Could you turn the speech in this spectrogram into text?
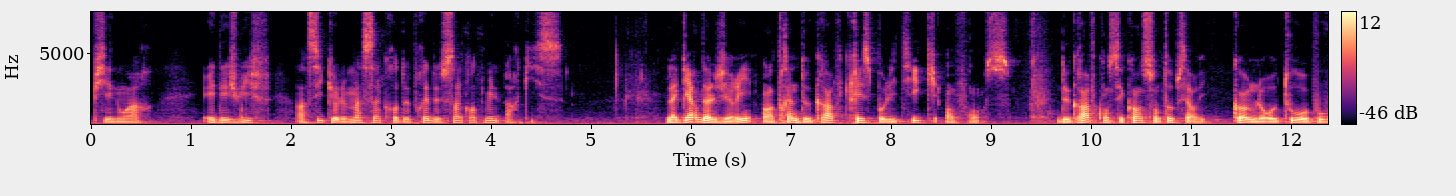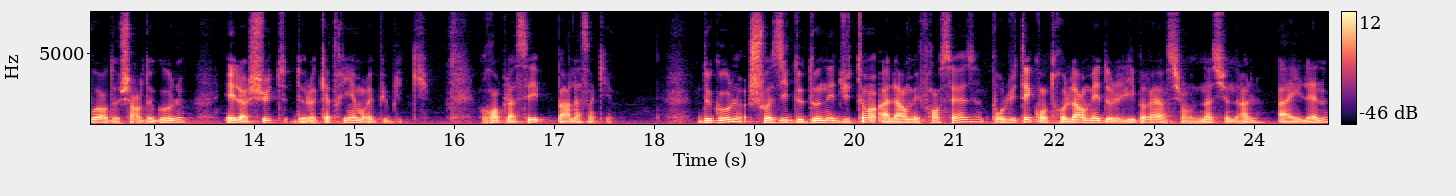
pieds noirs, et des juifs, ainsi que le massacre de près de 50 000 harkis. La guerre d'Algérie entraîne de graves crises politiques en France. De graves conséquences sont observées, comme le retour au pouvoir de Charles de Gaulle et la chute de la 4ème République, remplacée par la 5ème. De Gaulle choisit de donner du temps à l'armée française pour lutter contre l'armée de la libération nationale, ALN,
